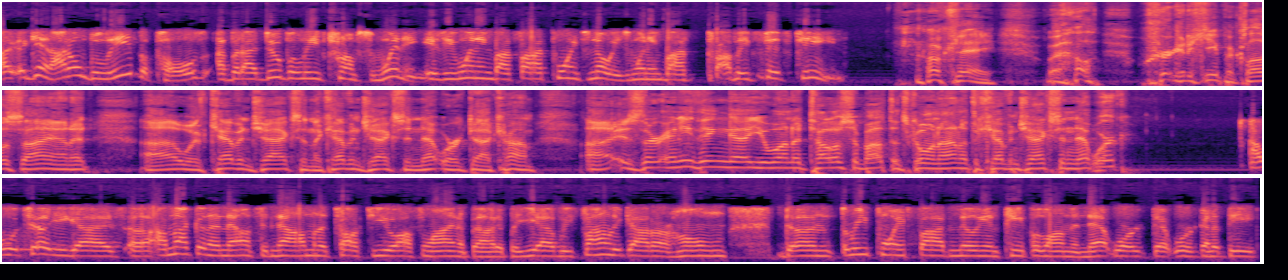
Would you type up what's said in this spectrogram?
again, I don't believe the polls, but I do believe Trump's winning. Is he winning by five points? No, he's winning by probably 15. Okay. Well, we're going to keep a close eye on it uh, with Kevin Jackson, the KevinJacksonNetwork.com. Uh, is there anything uh, you want to tell us about that's going on at the Kevin Jackson Network? I will tell you guys, uh, I'm not going to announce it now. I'm going to talk to you offline about it. But yeah, we finally got our home done. 3.5 million people on the network that we're going to be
